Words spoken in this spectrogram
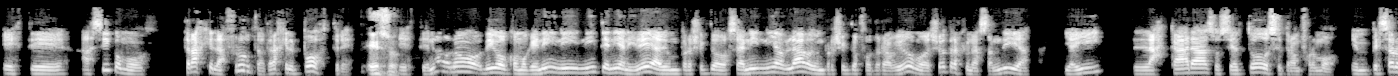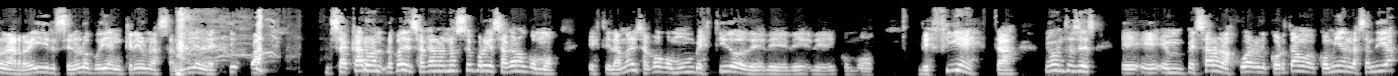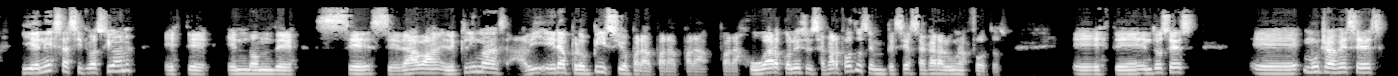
este, así como traje la fruta, traje el postre. Eso. Este, no, no, digo, como que ni, ni, ni tenía ni idea de un proyecto, o sea, ni, ni hablaba de un proyecto fotográfico, como yo traje una sandía. Y ahí las caras, o sea, todo se transformó. Empezaron a reírse, no lo podían creer, una sandía en la estepa. sacaron, los padres sacaron, no sé por qué sacaron como, este, la madre sacó como un vestido de, de, de como de fiesta, ¿no? Entonces eh, eh, empezaron a jugar, cortamos, comían la sandía y en esa situación, este, en donde se, se daba, el clima era propicio para, para, para, para, jugar con eso y sacar fotos, empecé a sacar algunas fotos. Este, entonces, eh, muchas veces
